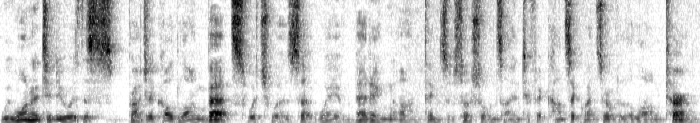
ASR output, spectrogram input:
we wanted to do was this project called Long Bets, which was a way of betting on things of social and scientific consequence over the long term.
